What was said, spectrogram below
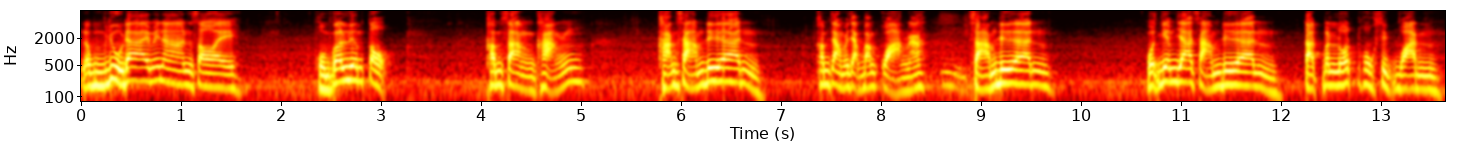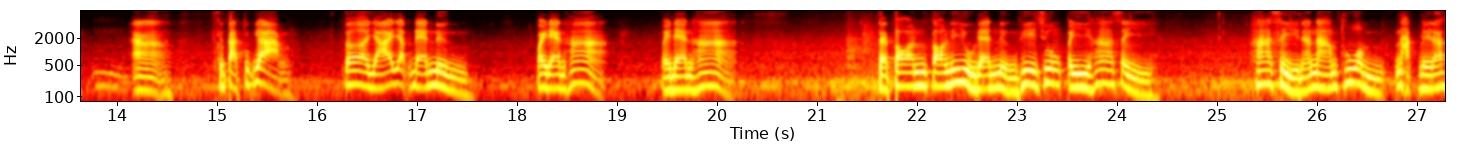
แล้วผมอยู่ได้ไม่นานซอย ผมก็เรื่องตกคำสั่งขัง ขังสามเดือนคำสั่งมาจากบางกวางนะสามเดือนงดเยี่ยมญาติสามเดือน ตัดบรรลดหกสิบวันอ่าก็ตัดทุกอย่าง ก็ย้ายจากแดนหนึ่งไปแดนห้าไปแดนห้าแต่ตอนตอนที่อยู่แดนหนึ่งพี่ช่วงปีห้าสี่ห้าสี่นะน้ำท่วมหนักเลยนะ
